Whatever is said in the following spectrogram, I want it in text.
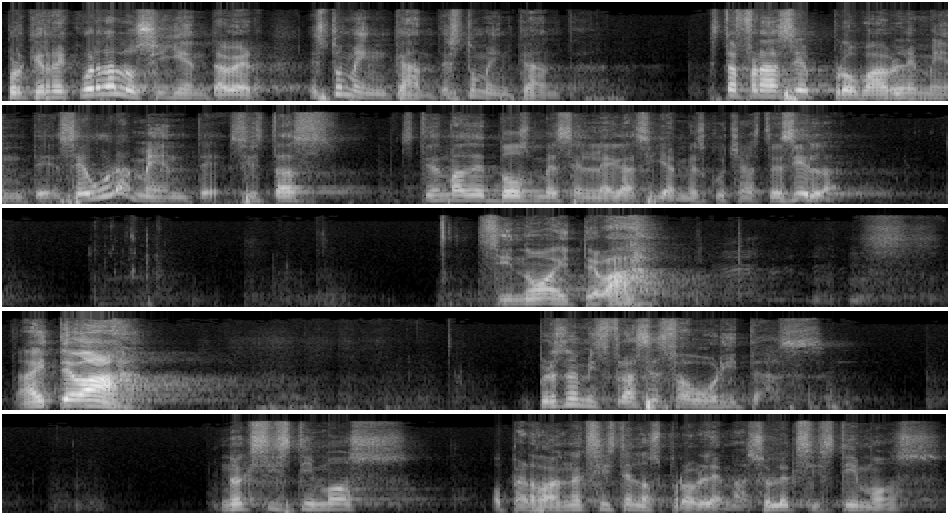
Porque recuerda lo siguiente, a ver, esto me encanta, esto me encanta. Esta frase probablemente, seguramente, si estás, si tienes más de dos meses en Legacy, ya me escuchaste decirla. Si no, ahí te va. Ahí te va. Pero es una de mis frases favoritas. No existimos, o perdón, no existen los problemas, solo existimos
